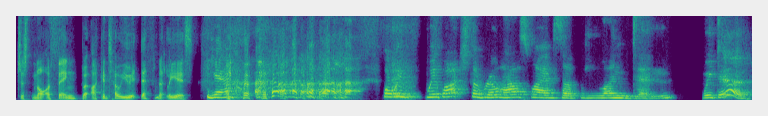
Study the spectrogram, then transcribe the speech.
just not a thing, but I can tell you it definitely is. Yeah. well, we we watched the Real Housewives of London, We did.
